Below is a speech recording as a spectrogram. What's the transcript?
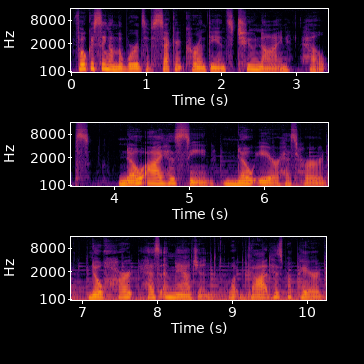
Focusing on the words of 2 Corinthians 2 9 helps. No eye has seen, no ear has heard, no heart has imagined what God has prepared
